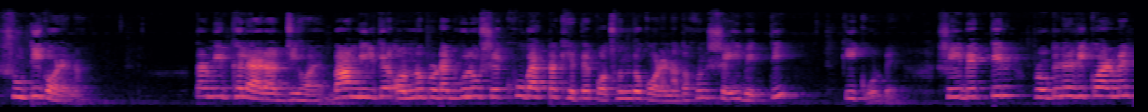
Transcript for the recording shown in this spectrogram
শুটই করে না। তার মিল্ক খেলে অ্যালার্জি হয় বা মিল্কের অন্য প্রোডাক্টগুলো সে খুব একটা খেতে পছন্দ করে না, তখন সেই ব্যক্তি কি করবে? সেই ব্যক্তির প্রোটিনের রিকোয়ারমেন্ট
